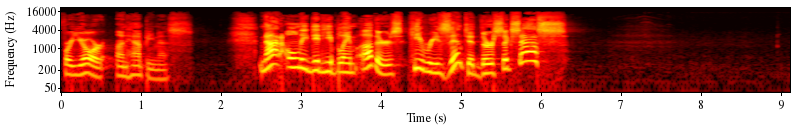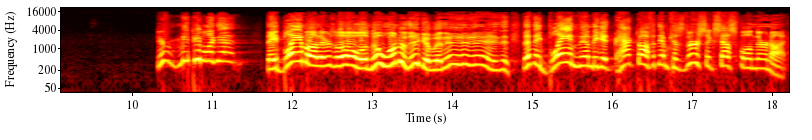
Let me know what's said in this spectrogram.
for your unhappiness. Not only did he blame others, he resented their success. You ever meet people like that? They blame others. Oh, well, no wonder they get with it. Then they blame them. They get hacked off at them because they're successful and they're not.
